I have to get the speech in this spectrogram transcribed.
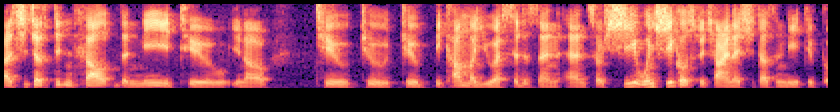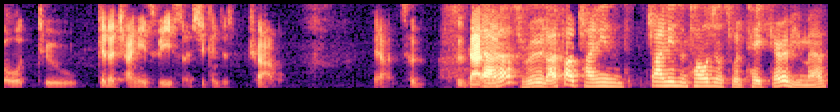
uh, she just didn't felt the need to, you know, to to to become a U.S. citizen. And so she, when she goes to China, she doesn't need to go to get a Chinese visa. She can just travel. Yeah. So so that. Yeah, that's rude. I thought Chinese Chinese intelligence would take care of you, man.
